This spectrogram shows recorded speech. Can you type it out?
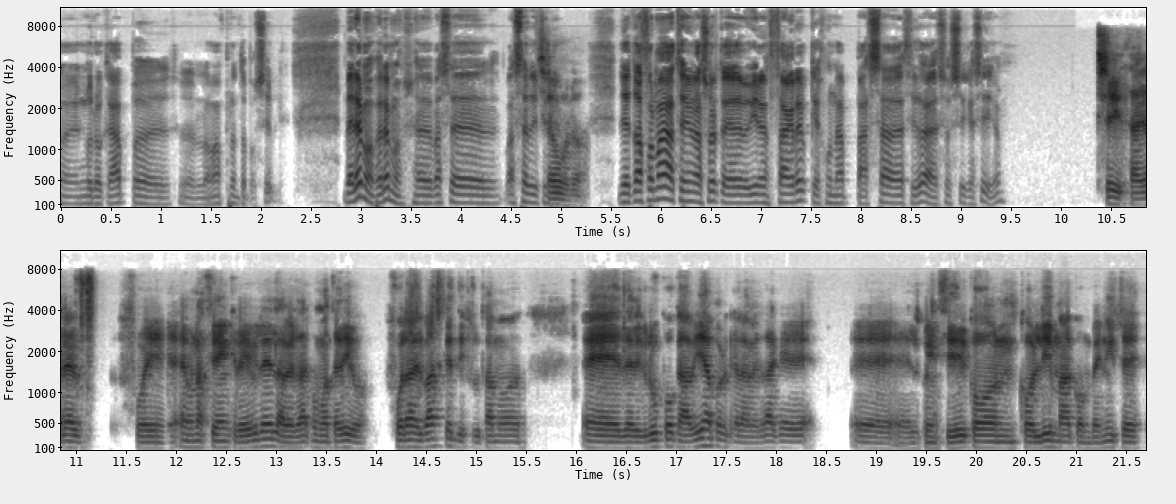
en Eurocup pues, lo más pronto posible. Veremos, veremos. Eh, va a ser va a ser difícil. Seguro. De todas formas, has tenido la suerte de vivir en Zagreb, que es una pasada de ciudad, eso sí que sí. ¿eh? Sí, Zagreb fue es una ciudad increíble, la verdad, como te digo, fuera del básquet disfrutamos eh, del grupo que había, porque la verdad que eh, el coincidir con, con Lima, con Benítez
